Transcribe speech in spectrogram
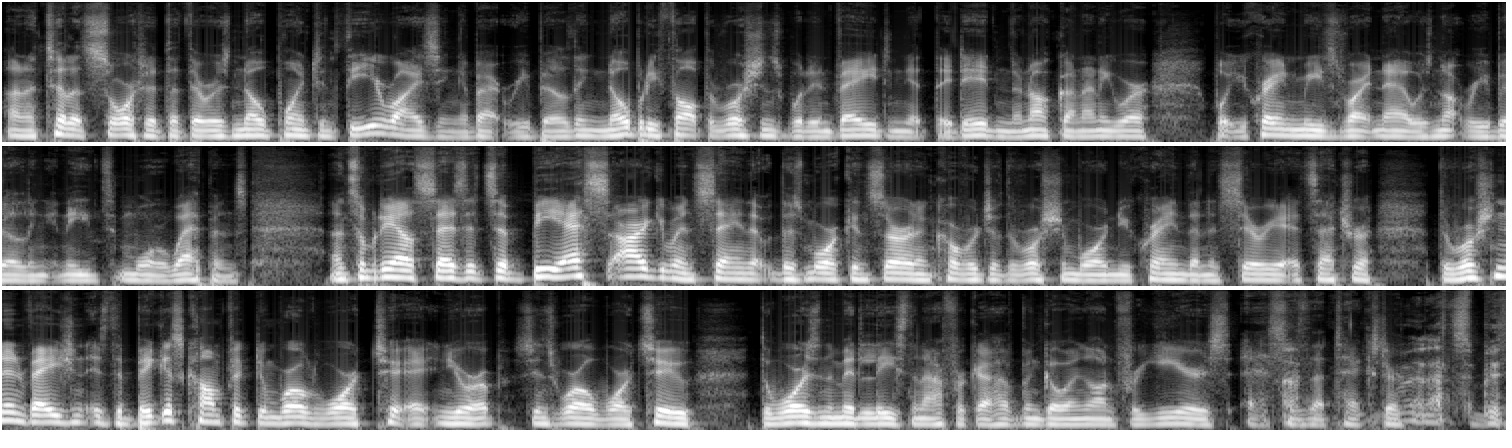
and until it's sorted, that there is no point in theorizing about rebuilding. Nobody thought the Russians would invade, and yet they did, and they're not gone anywhere. What Ukraine needs right now is not rebuilding; it needs more weapons. And somebody else says it's a BS argument saying that there's more concern and coverage of the Russian war in Ukraine than in Syria, etc. The Russian invasion is the biggest conflict in World War II in Europe since World War II. The wars in the Middle East and Africa have been going on for years, uh, says that texter. Well, that's a bit.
